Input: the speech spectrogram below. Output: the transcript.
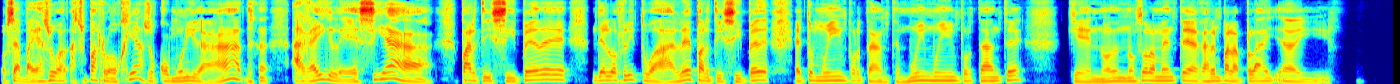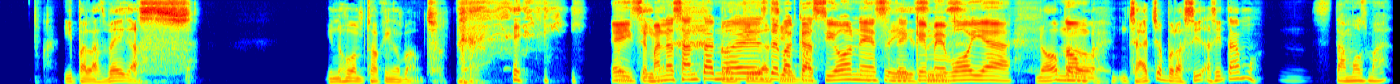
o sea, vaya a su, a su, parroquia, a su comunidad, haga iglesia, participe de, de, los rituales, participe de... Esto es muy importante, muy, muy importante que no, no solamente agarren para la playa y, y para Las Vegas. You know who I'm talking about. Hey, Semana Santa no es de vacaciones, sí, de que sí, me voy a... No, pero, muchacho, pero así, así estamos. Estamos mal.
